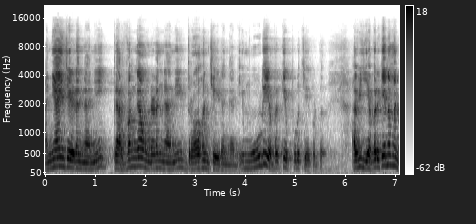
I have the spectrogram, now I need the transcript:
అన్యాయం చేయడం కానీ గర్వంగా ఉండడం కానీ ద్రోహం చేయడం కానీ ఈ మూడు ఎవరికి ఎప్పుడు చేయకూడదు. అవి ఎవరికైనా మనం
